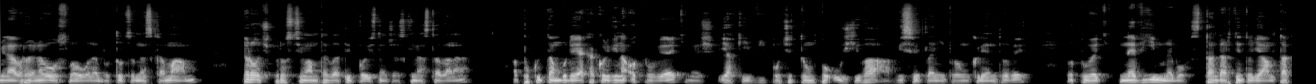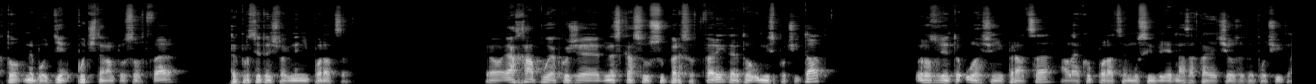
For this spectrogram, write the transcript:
mi navrhuje novou slovu nebo to, co dneska mám, proč prostě mám takhle ty pojistné částky nastavené. A pokud tam bude jakákoliv jiná odpověď, než jaký výpočet tomu používá a vysvětlení tomu klientovi, odpověď nevím, nebo standardně to dělám takto, nebo dě, počítá nám to software, tak prostě ten člověk není poradce. Jo, já chápu, jako, že dneska jsou super softwary, které to umí spočítat, rozhodně to ulehčení práce, ale jako poradce musím vědět, na základě čeho se to počítá.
